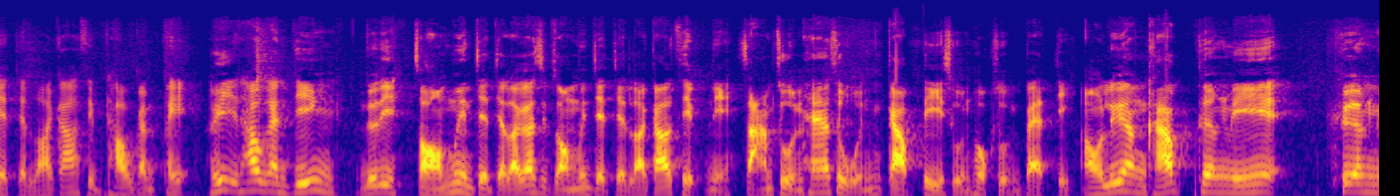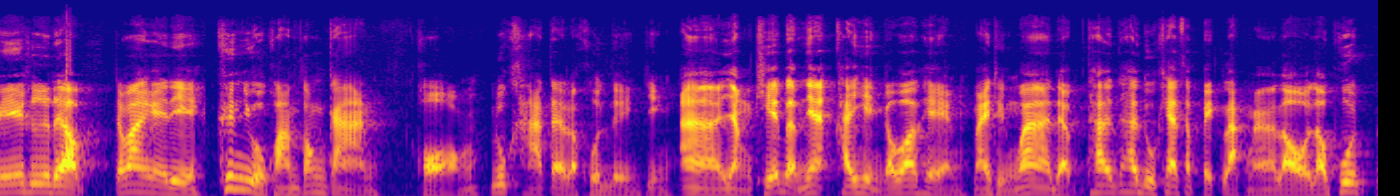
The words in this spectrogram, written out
27,790 เท่ากันเป๊ะ เฮ้ย เท่ากันจริง ดูดิ 27,790 27,790 นี่ 3050 กับ 40608จิกเอาเรื่องครับ เครื่องนี้ เครื่องนี้คือแบบจะว่าไงดี ขึ้นอยู่กับความต้องการ ของลูกค้าแต่ละคนเลยจริงๆอ่าอย่างเคสแบบเนี้ยใครเห็นก็ว่าแพง หมายถึงว่าแบบถ้าถ้าดูแค่สเปคหลักนะเราเราพูดไป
